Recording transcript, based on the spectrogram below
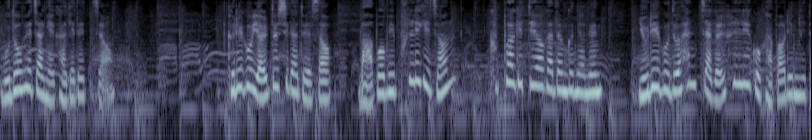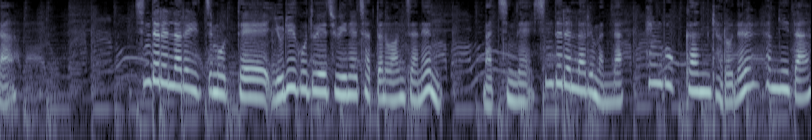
무도회장에 가게 됐죠. 그리고 12시가 돼서 마법이 풀리기 전 급하게 뛰어가던 그녀는 유리구두 한 짝을 흘리고 가버립니다. 신데렐라를 잊지 못해 유리구두의 주인을 찾던 왕자는 마침내 신데렐라를 만나 행복한 결혼을 합니다.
